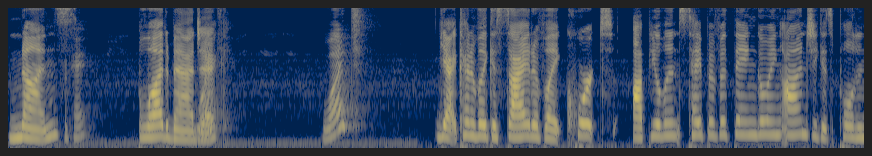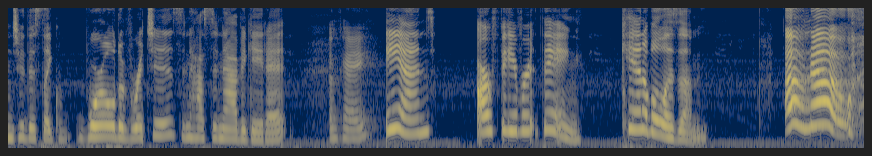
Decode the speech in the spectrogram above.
nuns, Okay. blood magic. What? Yeah, kind of like a side of like court opulence type of a thing going on. She gets pulled into this like world of riches and has to navigate it. Okay. And our favorite thing, cannibalism. Oh no.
